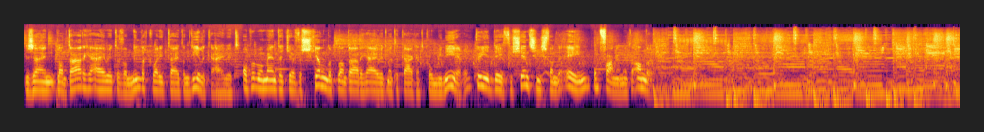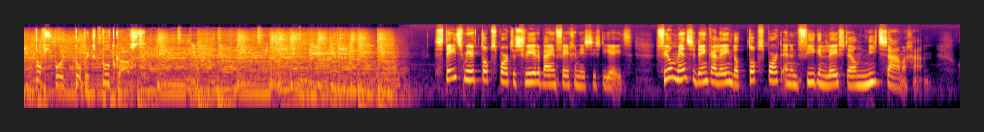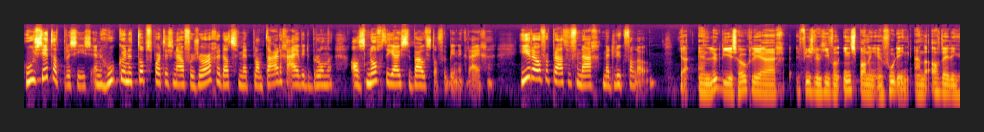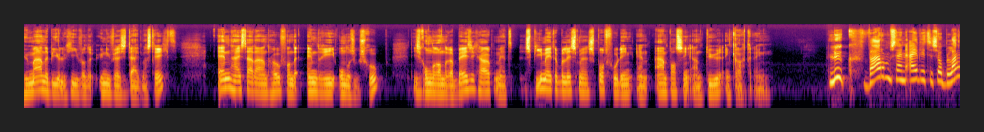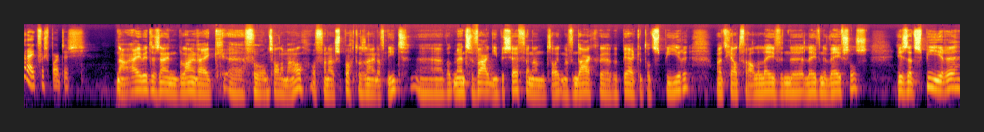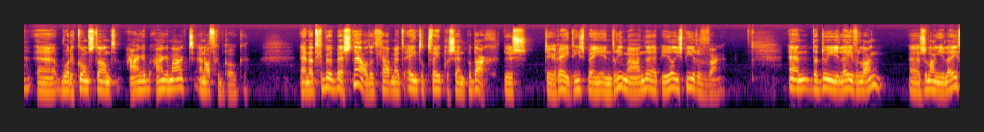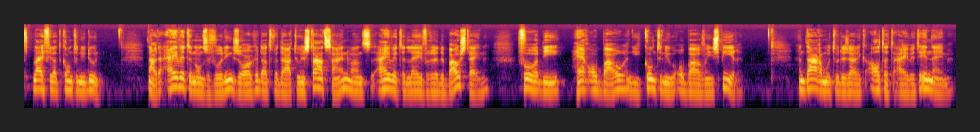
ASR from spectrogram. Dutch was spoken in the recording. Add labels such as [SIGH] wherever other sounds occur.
Er zijn plantaardige eiwitten van minder kwaliteit dan dierlijke eiwitten. Op het moment dat je verschillende plantaardige eiwitten met elkaar gaat combineren, kun je deficiënties van de een opvangen met de andere. Topsport Topics Podcast. Steeds meer topsporters zweren bij een veganistisch dieet. Veel mensen denken alleen dat topsport en een vegan leefstijl niet samengaan. Hoe zit dat precies en hoe kunnen topsporters er nou voor zorgen dat ze met plantaardige eiwitbronnen alsnog de juiste bouwstoffen binnenkrijgen? Hierover praten we vandaag met Luc van Loon. Ja, en Luc die is hoogleraar fysiologie van inspanning en voeding aan de afdeling humane biologie van de Universiteit Maastricht. En hij staat aan het hoofd van de M3 onderzoeksgroep, die zich onder andere bezighoudt met spiermetabolisme, sportvoeding en aanpassing aan duur- en krachttraining. Luc, waarom zijn eiwitten zo belangrijk voor sporters? Nou, eiwitten zijn belangrijk uh, voor ons allemaal, of we nou sporter zijn of niet. Uh, wat mensen vaak niet beseffen, en dan zal ik me vandaag uh, beperken tot spieren, maar het geldt voor alle levende, levende weefsels, is dat spieren worden constant aange aangemaakt en afgebroken. En dat gebeurt best snel. Dat gaat met 1 tot 2 procent per dag. Dus theoretisch ben je in drie maanden heb je heel je spieren vervangen. En dat doe je je leven lang. zolang je leeft, blijf je dat continu doen. Nou, de eiwitten in onze voeding zorgen dat we daartoe in staat zijn. Want eiwitten leveren de bouwstenen voor die heropbouw en die continue opbouw van je spieren. En daarom moeten we dus eigenlijk altijd eiwitten innemen.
